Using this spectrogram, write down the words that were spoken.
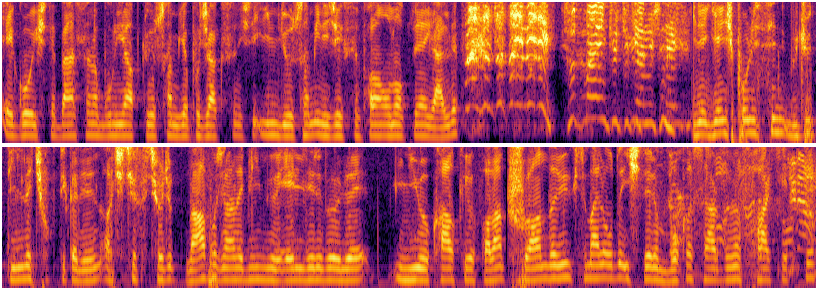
ego işte ben sana bunu yap diyorsam yapacaksın işte in diyorsam ineceksin falan o noktaya geldi. Bırakın tutmayın beni! Tutmayın küçük enişte. Yine genç polisin vücut diline çok dikkat edin. Açıkçası çocuk ne yapacağını bilmiyor. Elleri böyle iniyor kalkıyor falan. Şu anda büyük ihtimalle o da işlerin boka sardığını fark etti.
